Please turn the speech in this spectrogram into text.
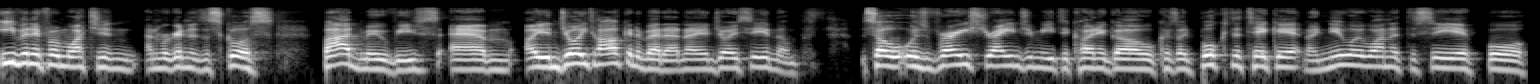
Even if I'm watching, and we're going to discuss bad movies, um, I enjoy talking about it and I enjoy seeing them. So it was very strange of me to kind of go because I booked the ticket and I knew I wanted to see it, but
